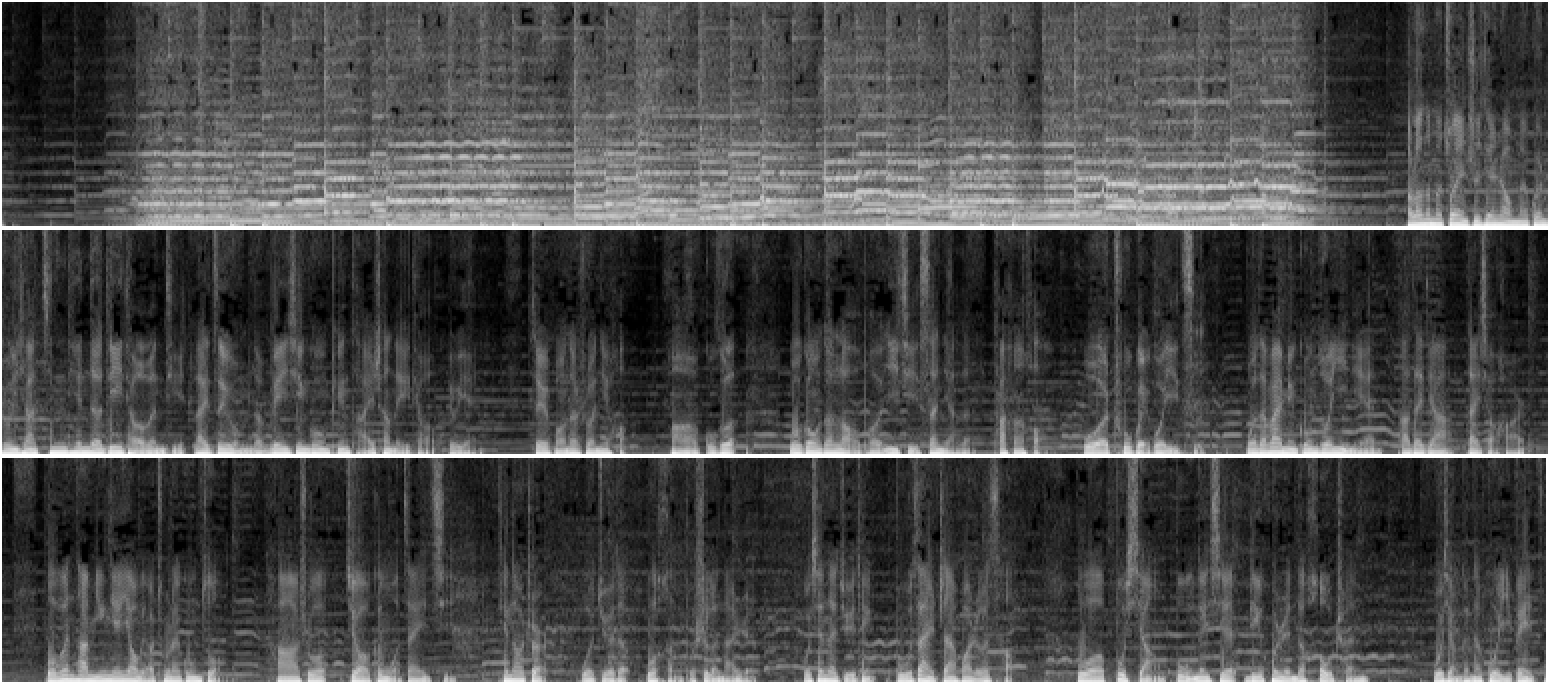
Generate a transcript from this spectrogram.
好了，那么抓紧时间，让我们来关注一下今天的第一条问题，来自于我们的微信公众平台上的一条留言。这位朋友他说：“你好啊，谷歌。”我跟我的老婆一起三年了，她很好。我出轨过一次，我在外面工作一年，他在家带小孩。我问他明年要不要出来工作，他说就要跟我在一起。听到这儿，我觉得我很不是个男人。我现在决定不再沾花惹草，我不想步那些离婚人的后尘，我想跟他过一辈子。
